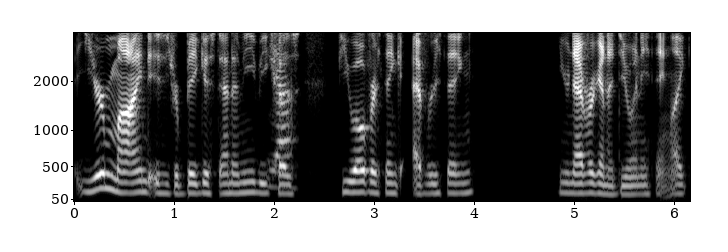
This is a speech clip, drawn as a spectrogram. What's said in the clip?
your mind is your biggest enemy because if you overthink everything, you're never gonna do anything. Like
